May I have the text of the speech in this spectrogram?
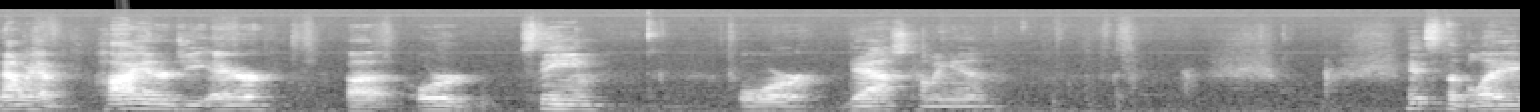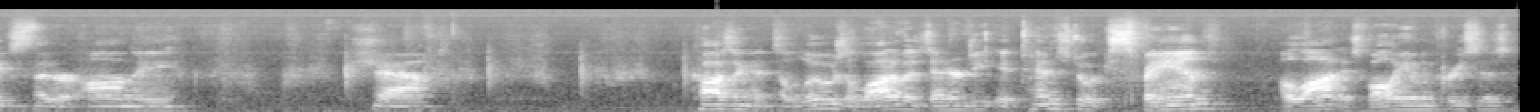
Now we have high energy air uh, or steam or gas coming in. Hits the blades that are on the shaft causing it to lose a lot of its energy. It tends to expand a lot Its volume increases,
